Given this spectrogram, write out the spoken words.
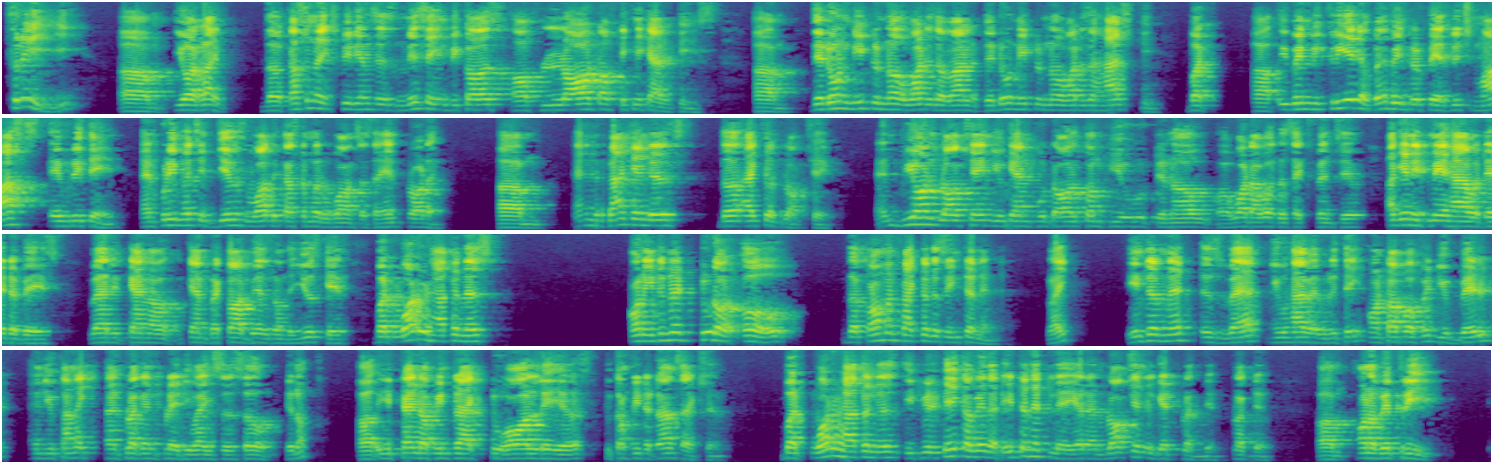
three, um, you are right. The customer experience is missing because of lot of technicalities. Um, they don't need to know what is a wallet. They don't need to know what is a hash key. But uh, when we create a web interface which masks everything and pretty much it gives what the customer wants as the end product. Um, and the backend is the actual blockchain. And beyond blockchain, you can put all compute, you know, uh, whatever is expensive. Again, it may have a database where it can uh, can record based on the use case. But what will happen is on Internet 2.0, the common factor is internet, right? Internet is where you have everything. On top of it, you build and you connect and plug and play devices. So, you know, uh, it kind of interact to all layers to complete a transaction. But what will happen is it will take away that internet layer and blockchain will get plugged in, plugged in um, on a Web3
